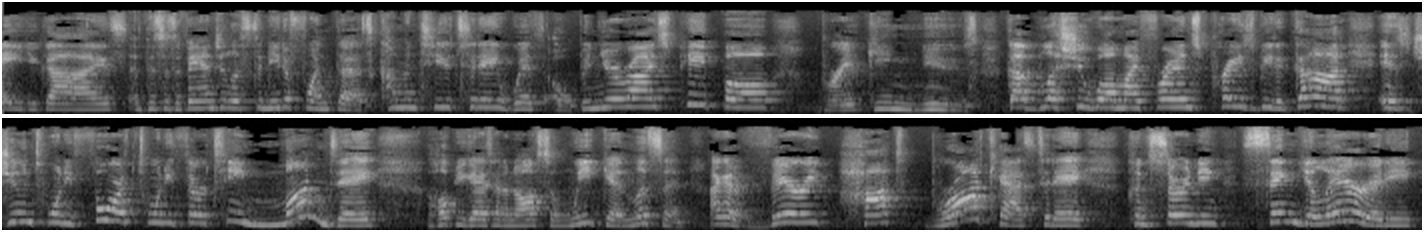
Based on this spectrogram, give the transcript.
Hey, you guys, this is Evangelist Anita Fuentes coming to you today with Open Your Eyes, People. Breaking news. God bless you all, my friends. Praise be to God. It's June 24th, 2013, Monday. I hope you guys had an awesome weekend. Listen, I got a very hot broadcast today concerning singularity.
